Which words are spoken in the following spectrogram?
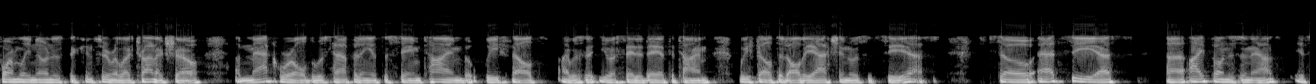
formerly known as the Consumer Electronics Show. A Macworld was happening at the same time, but we felt, I was at USA Today at the time, we felt that all the action was at CES. So at CES, uh, iPhone is announced. It's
